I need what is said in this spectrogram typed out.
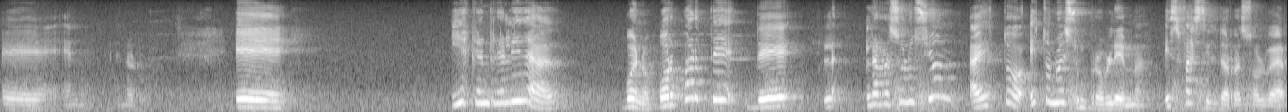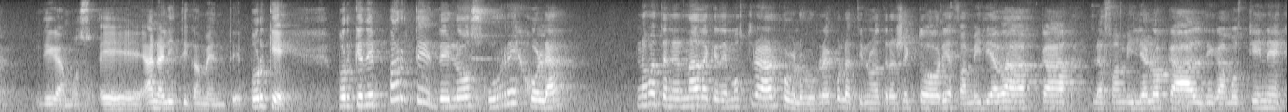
en, en Uruguay. Y es que en realidad, bueno, por parte de la, resolución a esto, esto no es un problema, es fácil de resolver, digamos, eh, analíticamente. ¿Por qué? Porque de parte de los Urréjola, no va a tener nada que demostrar porque los Urréjola tienen una trayectoria, familia vasca, la familia local, digamos, tiene,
